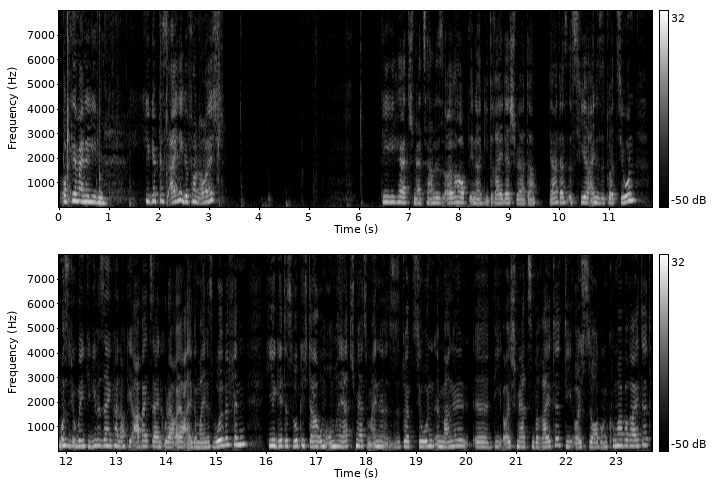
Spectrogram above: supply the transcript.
Okay, meine Lieben. Hier gibt es einige von euch, die Herzschmerz haben. Das ist eure Hauptenergie, drei der Schwerter. Ja, das ist hier eine Situation, muss nicht unbedingt die Liebe sein, kann auch die Arbeit sein oder euer allgemeines Wohlbefinden. Hier geht es wirklich darum, um Herzschmerz, um eine Situation im Mangel, äh, die euch Schmerzen bereitet, die euch Sorge und Kummer bereitet.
